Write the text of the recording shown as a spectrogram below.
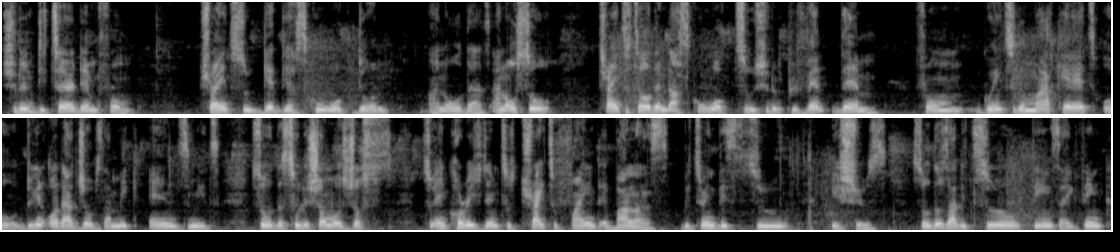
shouldn't deter them from trying to get their schoolwork done and all that. And also trying to tell them that schoolwork too shouldn't prevent them from going to the market or doing other jobs that make ends meet. So the solution was just to encourage them to try to find a balance between these two issues. So those are the two things I think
